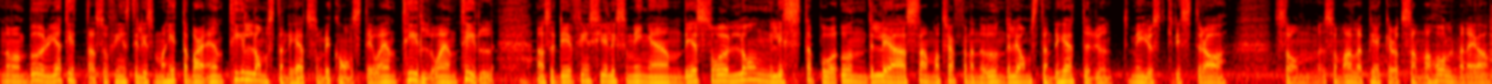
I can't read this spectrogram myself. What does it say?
när man börjar titta så finns det liksom, man hittar bara en till omständighet som är konstig och en till och en till. Alltså det finns ju liksom ingen, det är så lång lista på underliga sammanträffanden och underliga omständigheter runt med just Christer A som, som alla pekar åt samma håll menar jag.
